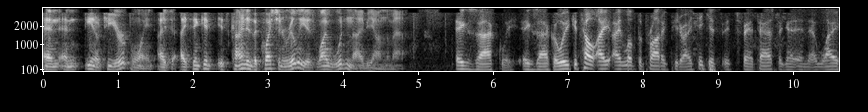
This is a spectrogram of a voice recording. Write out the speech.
And, and, you know, to your point, I, I think it, it's kind of the question really is why wouldn't I be on the map? Exactly, exactly. Well, you can tell I, I love the product, Peter. I think it's it's fantastic, and, and why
